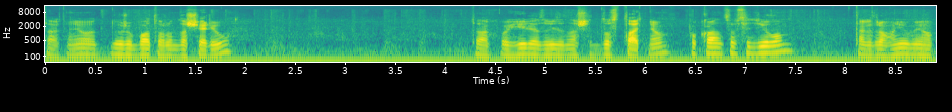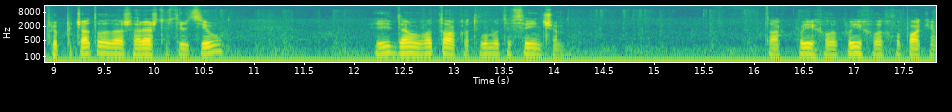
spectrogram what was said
Так, у нього дуже багато рундаширів. Так, вугілля заліза наше достатньо, поки на це все діло. Так, драгонів ми його припечатали, зараз решту стрільців. І йдемо в атаку, тлумити все іншим. Так, поїхали, поїхали, хлопаки.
